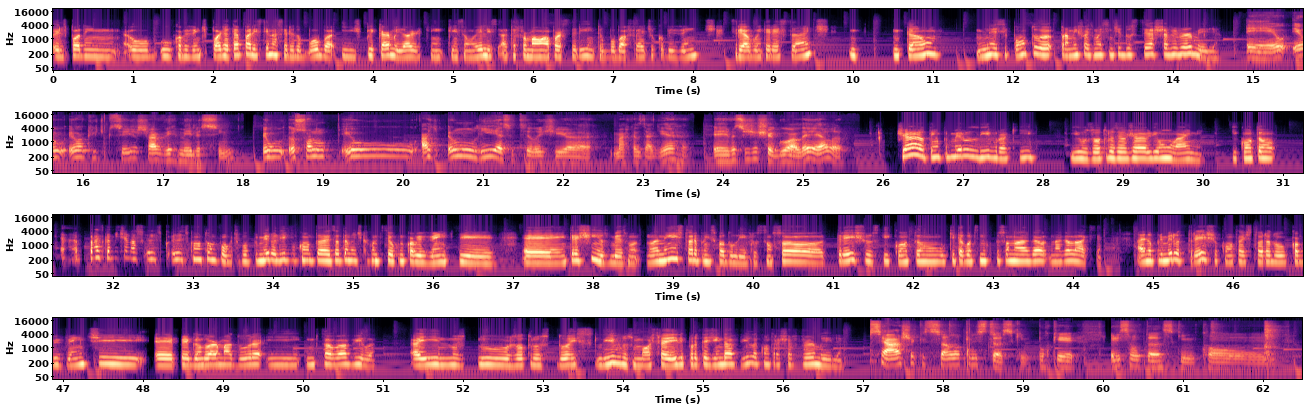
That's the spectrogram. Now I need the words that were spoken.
eles podem. O, o Convivente pode até aparecer na série do Boba e explicar melhor quem, quem são eles, até formar uma parceria entre o Boba Fett e o Convivente. Seria algo interessante. Então, nesse ponto, para mim faz mais sentido ser a chave vermelha. É, eu, eu, eu acredito que seja a chave vermelha sim. Eu, eu só não. Eu. Eu não li essa trilogia Marcas da Guerra. É, você já chegou a ler ela? Já, eu tenho o primeiro livro aqui. E os outros eu já li online. Que contam. Basicamente eles, eles contam um pouco. Tipo, o primeiro livro conta exatamente o que aconteceu com o Cobb Vente é, em trechinhos mesmo. Não é nem a história principal do livro, são só trechos que contam o que está acontecendo com o pessoal na, na galáxia. Aí no primeiro trecho conta a história do Cobb Vente é, pegando a armadura e indo salvar a vila. Aí nos, nos, outros dois livros mostra ele protegendo a vila contra a chave vermelha. Você acha que são aqueles Tusken? Porque eles são Tusken com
